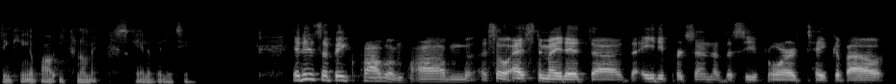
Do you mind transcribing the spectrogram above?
thinking about economic scalability? It is a big problem. Um, so, estimated uh, the 80% of the seafloor take about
